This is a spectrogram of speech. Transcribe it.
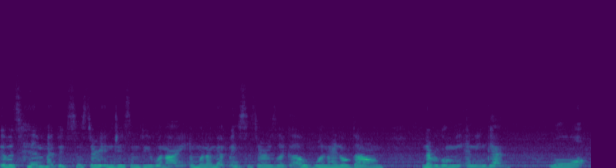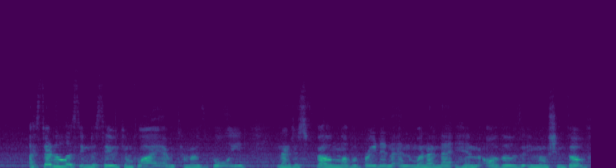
It was him, my big sister, and Jason V when I. And when I met my sister, I was like, oh, one idol down, never gonna meet any again. Well, I started listening to Say We Can Fly every time I was bullied, and I just fell in love with Braden. And when I met him, all those emotions of,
